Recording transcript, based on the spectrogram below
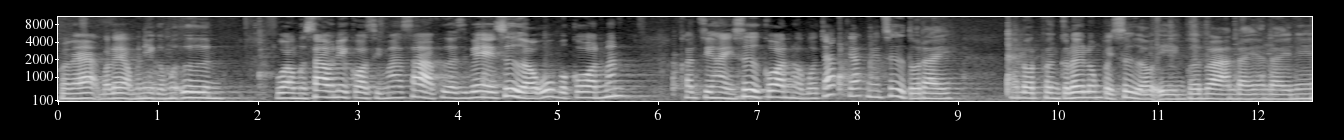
พอแล้วบ่แล้วมันนี่ก็มืออื่นว่ามือเศร้านี่ก็สิมาซาเพื่อสิเบซื้อเอาอุปกรณ์มันคันสิให้ซื้อก่อนเขาบ่จักจักแม่นซื้อตัวใดในรถเพิ่นก็เลยลงไปซื้อเอาเอง เพิ่นว่าอันใดอันใดนี่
